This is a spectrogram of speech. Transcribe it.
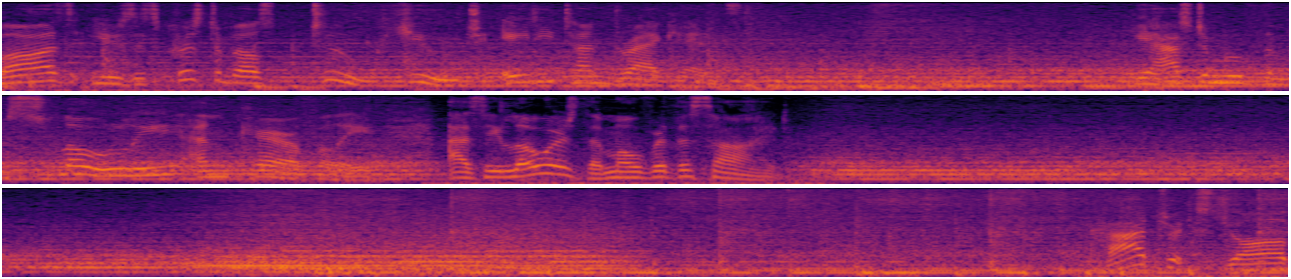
Boz uses Cristobal's two huge 80-ton drag heads. He has to move them slowly and carefully as he lowers them over the side. Patrick's job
